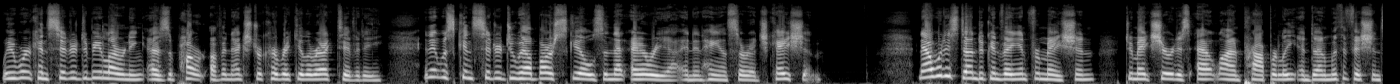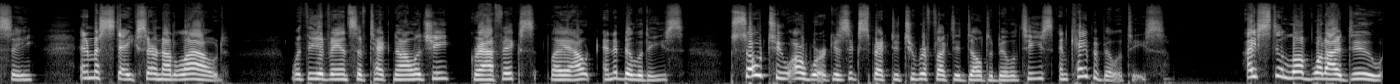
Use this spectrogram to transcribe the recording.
We were considered to be learning as a part of an extracurricular activity, and it was considered to help our skills in that area and enhance our education. Now it is done to convey information, to make sure it is outlined properly and done with efficiency, and mistakes are not allowed. With the advance of technology, graphics, layout, and abilities, so too our work is expected to reflect adult abilities and capabilities. I still love what I do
